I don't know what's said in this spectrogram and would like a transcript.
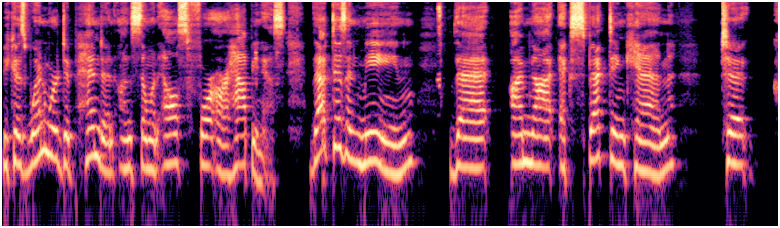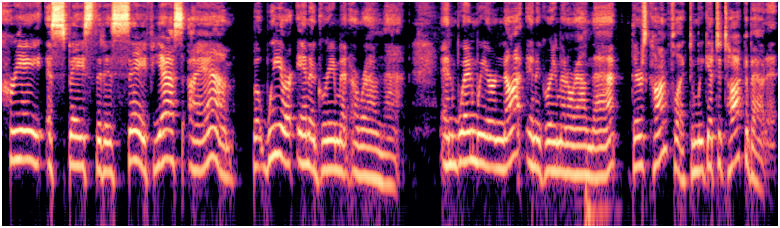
because when we're dependent on someone else for our happiness, that doesn't mean that I'm not expecting Ken to create a space that is safe. Yes, I am, but we are in agreement around that. And when we are not in agreement around that, there's conflict and we get to talk about it.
